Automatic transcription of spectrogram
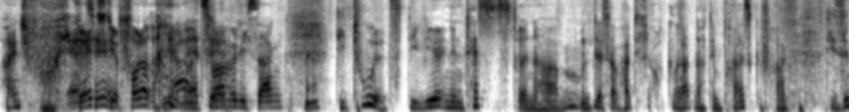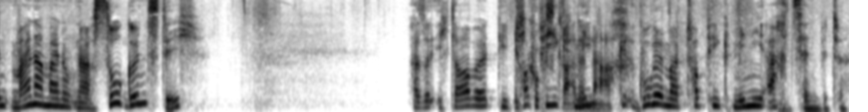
Einspruch. Ich grätsch dir voll rein. Ja, und erzähl. zwar würde ich sagen, die Tools, die wir in den Tests drin haben, und mhm. deshalb hatte ich auch gerade nach dem Preis gefragt, die sind meiner Meinung nach so günstig. Also ich glaube, die ich Topic Mini, nach. Google mal Topic Mini 18 bitte.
